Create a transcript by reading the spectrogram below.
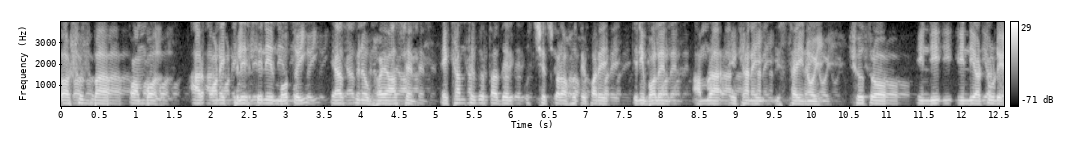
তসক বা কম্বল। আর অনেক ফিলিস্তিনির মতোই ইয়াসমিনও ভয়ে আছেন। এখান থেকে তাদের উচ্ছেদ করা হতে পারে। তিনি বলেন আমরা এখানেই স্থায়ী নই। সূত্র ইন্ডিয়া টুডে।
